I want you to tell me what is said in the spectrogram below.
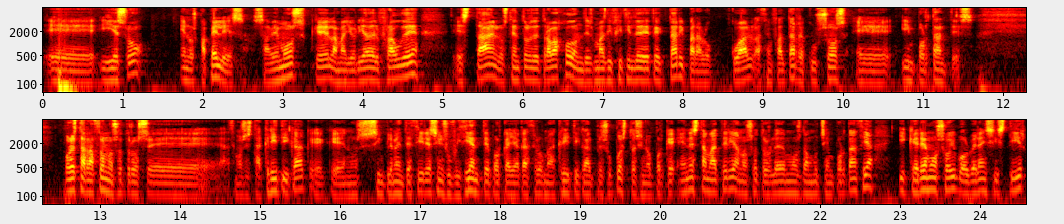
Eh, y eso en los papeles. Sabemos que la mayoría del fraude está en los centros de trabajo donde es más difícil de detectar y para lo cual hacen falta recursos eh, importantes. Por esta razón nosotros eh, hacemos esta crítica, que, no es simplemente decir es insuficiente porque haya que hacer una crítica al presupuesto, sino porque en esta materia nosotros le hemos dado mucha importancia y queremos hoy volver a insistir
